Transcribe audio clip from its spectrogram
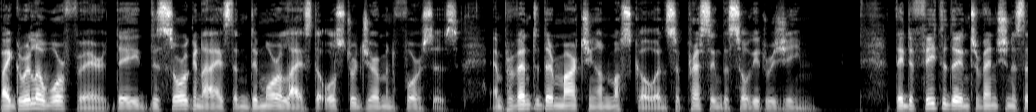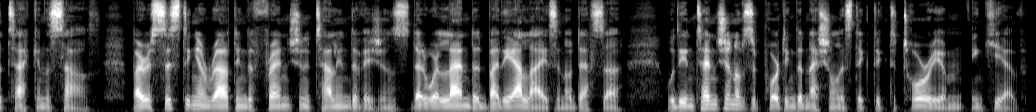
By guerrilla warfare, they disorganized and demoralized the Austro-German forces and prevented their marching on Moscow and suppressing the Soviet regime. They defeated the interventionist attack in the south by resisting and routing the French and Italian divisions that were landed by the Allies in Odessa with the intention of supporting the nationalistic Directorium in Kiev.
